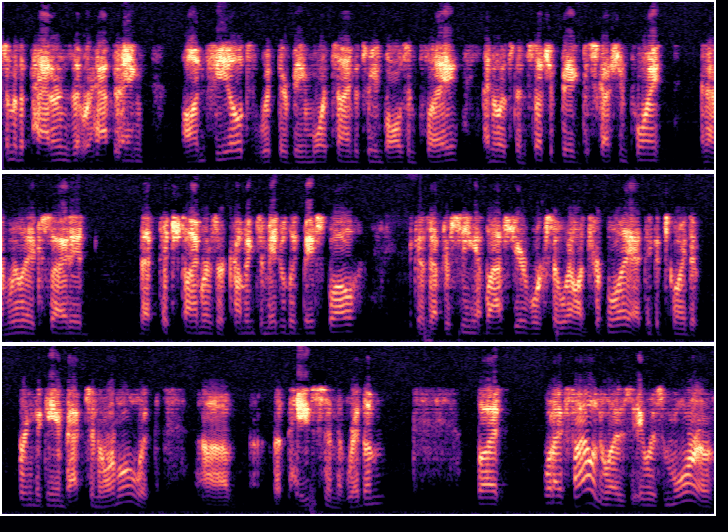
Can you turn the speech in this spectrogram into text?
some of the patterns that were happening on field with there being more time between balls and play. I know it's been such a big discussion point, and I'm really excited that pitch timers are coming to Major League Baseball because after seeing it last year work so well in AAA, I think it's going to bring the game back to normal with uh, the pace and the rhythm. But what I found was it was more of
